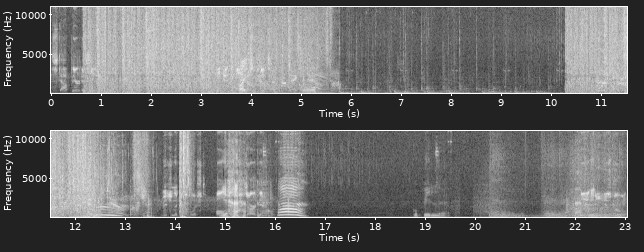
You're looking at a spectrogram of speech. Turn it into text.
Stop their escape. The enemy เฮ้ย has ชิ a ชิ contact. โอ้ accomplished. All Yeah. enemies are down. อ้ากูปิ้นเลยแป The ดวิน enemy is moving.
